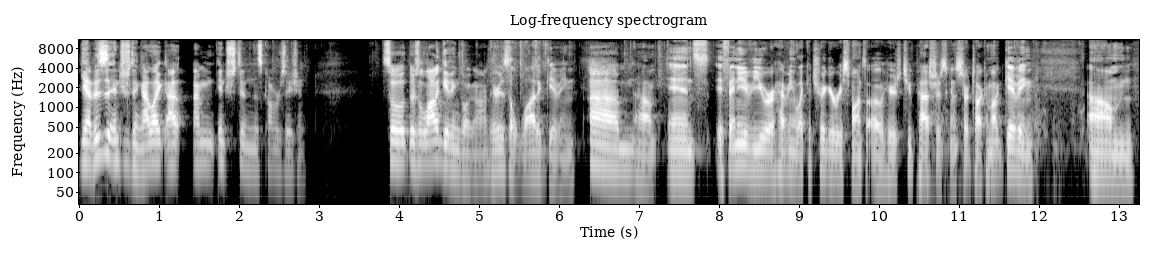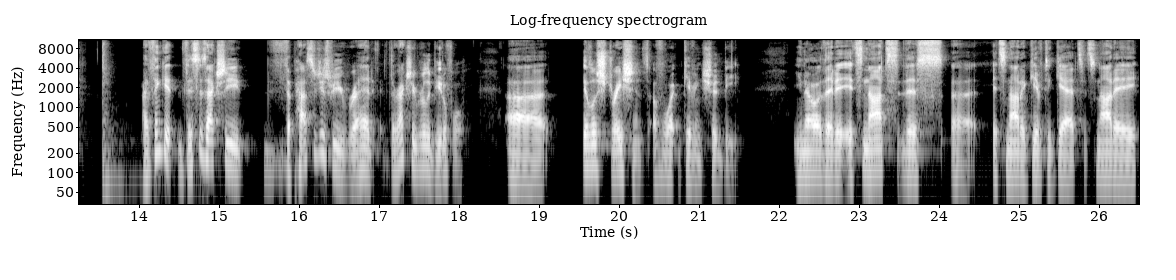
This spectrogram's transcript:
Yeah, this is interesting. I like. I, I'm interested in this conversation. So there's a lot of giving going on. There is a lot of giving. Um, um, and if any of you are having like a trigger response, oh, here's two pastors going to start talking about giving. Um, I think it. This is actually the passages we read, they're actually really beautiful uh, illustrations of what giving should be. You know that it's not this. Uh, it's not a give to get. It's not a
